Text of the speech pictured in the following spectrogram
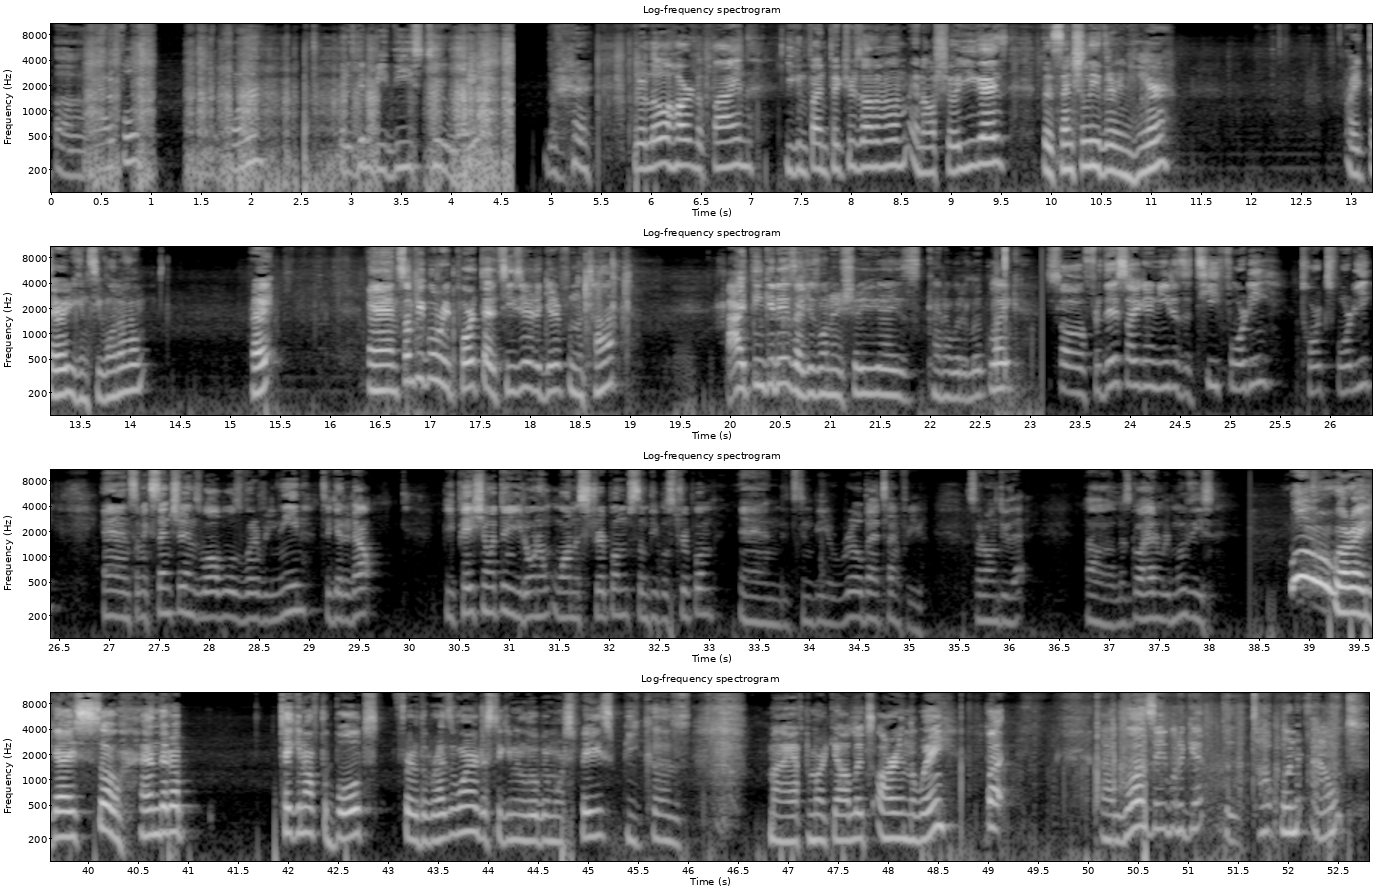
uh, manifold in the corner, but it's gonna be these two, right? They're they're a little hard to find. You can find pictures of them, and I'll show you guys. But essentially, they're in here right there you can see one of them right and some people report that it's easier to get it from the top I think it is I just wanted to show you guys kind of what it looked like so for this all you're gonna need is a T40 Torx 40 and some extensions wobbles whatever you need to get it out be patient with it you don't want to strip them some people strip them and it's gonna be a real bad time for you so don't do that uh, let's go ahead and remove these Woo! All right, you guys. So I ended up taking off the bolts for the reservoir just to give me a little bit more space because my aftermarket outlets are in the way. But I was able to get the top one out.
